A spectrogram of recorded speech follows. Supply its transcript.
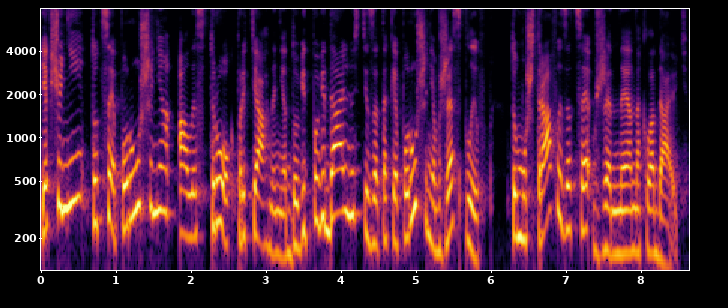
Якщо ні, то це порушення, але строк притягнення до відповідальності за таке порушення вже сплив, тому штрафи за це вже не накладають.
